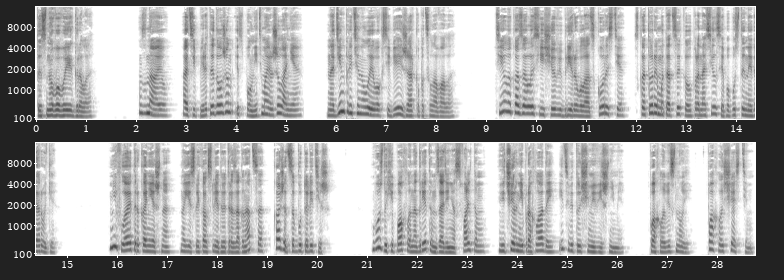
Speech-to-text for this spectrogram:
«Ты снова выиграла». «Знаю», а теперь ты должен исполнить мое желание. Надин притянула его к себе и жарко поцеловала. Тело, казалось, еще вибрировало от скорости, с которой мотоцикл проносился по пустынной дороге. Не флайтер, конечно, но если как следует разогнаться, кажется, будто летишь. В воздухе пахло нагретым за день асфальтом, вечерней прохладой и цветущими вишнями. Пахло весной, пахло счастьем.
